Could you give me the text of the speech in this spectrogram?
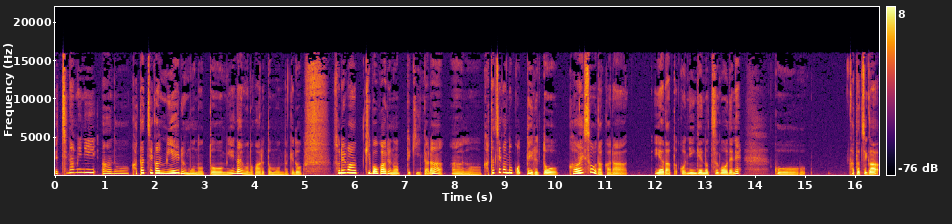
えちなみに、あの、形が見えるものと見えないものがあると思うんだけど、それは希望があるのって聞いたら、あの、形が残っていると、かわいそうだから嫌だと、こう人間の都合でね、こう、形が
